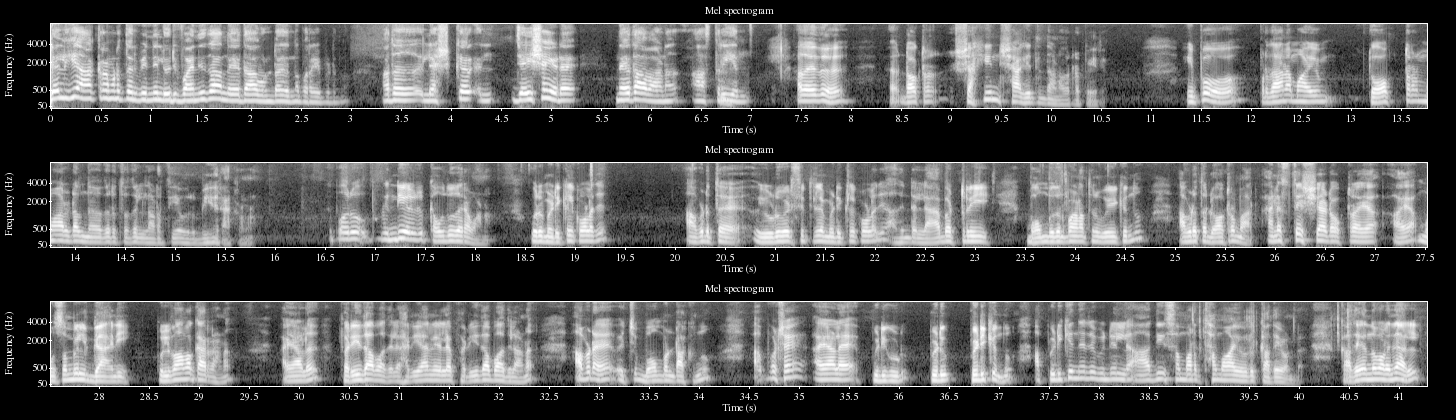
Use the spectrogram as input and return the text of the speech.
ഡൽഹി ആക്രമണത്തിന് പിന്നിൽ ഒരു വനിതാ നേതാവുണ്ട് എന്ന് പറയപ്പെടുന്നു. അത് ലഷ്കർ ജയ്ഷയുടെ നേതാവാണ് ആ സ്ത്രീ എന്ന്. അതായത് ഡോക്ടർ ഷഹീൻ ഷാഹിദ് എന്നാണ് അവരുടെ പേര്. ഇപ്പോൾ പ്രധാനമായും ഡോക്ടർമാരുടെ നേതൃത്വത്തിൽ നടത്തിയ ഒരു ഭീകരാക്രമണം. ഇപ്പോൾ ഒരു ഇന്ത്യയിലൊരു കൗതുകരമാണ്. ഒരു മെഡിക്കൽ കോളേജ് അവിടുത്തെ യൂണിവേഴ്സിറ്റിയിലെ മെഡിക്കൽ കോളേജ് അതിന്റെ ലാബറട്ടറി ബോംബ് നിർമ്മാണത്തിന് ഉപയോഗിക്കുന്നു. അവിടുത്തെ ഡോക്ടർമാർ അനസ്തേഷ്യ ഡോക്ടറായ ആയ മുസമ്മിൽ ഗാനി പുൽവാമക്കാരനാണ്. അയാൾ ഫരീദാബാദിൽ ഹരിയാനയിലെ ഫരീദാബാദിലാണ്. അവിടെ വെച്ച് ബോംബുണ്ടാക്കുന്നു. പക്ഷേ അയാളെ പിടികൂടു പിടി പിടിക്കുന്നു. ആ പിടിക്കുന്നതിന് പിന്നിൽ ആദിസമർത്ഥമായ ഒരു കഥയുണ്ട്. കഥയെന്ന് പറഞ്ഞാൽ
